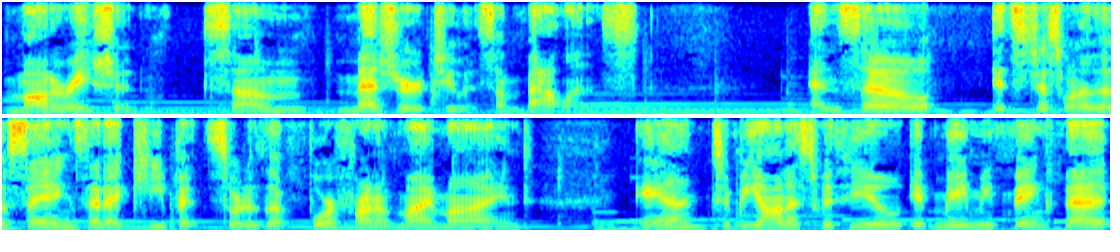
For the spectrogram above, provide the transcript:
moderation, some measure to it, some balance. And so, it's just one of those sayings that I keep at sort of the forefront of my mind. And to be honest with you, it made me think that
